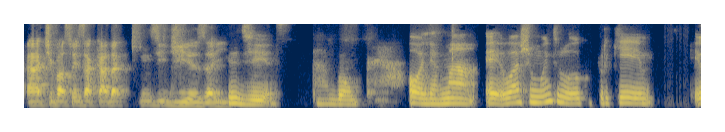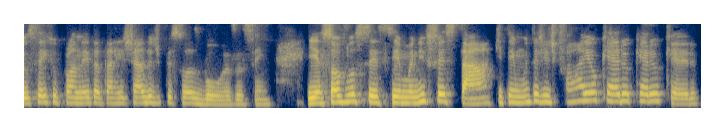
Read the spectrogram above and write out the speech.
ativações a cada 15 dias aí. 15 dias, tá bom. Olha, Má, é, eu acho muito louco porque eu sei que o planeta está recheado de pessoas boas, assim. E é só você se manifestar, que tem muita gente que fala, ah, eu quero, eu quero, eu quero. Eu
